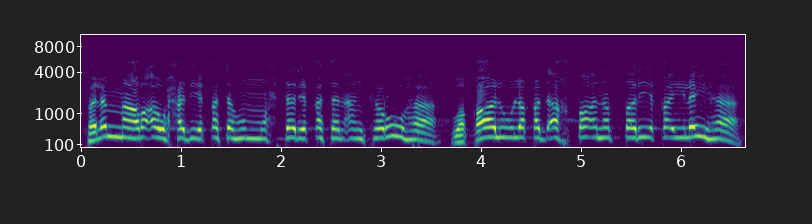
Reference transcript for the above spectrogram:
فلما رأوا حديقتهم محترقة أنكروها وقالوا لقد أخطأنا الطريق إليها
